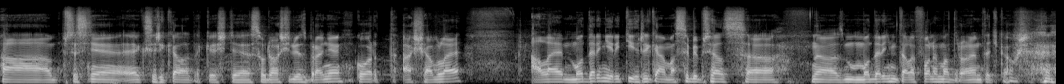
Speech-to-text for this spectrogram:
a přesně, jak si říkala, tak ještě jsou další dvě zbraně, kort a šavle. Ale moderní rytíř, říkám, asi by přijel s, eh, s moderním telefonem a dronem teďka už.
